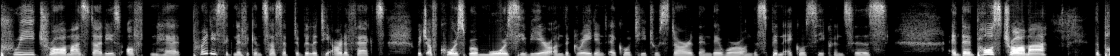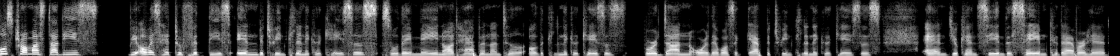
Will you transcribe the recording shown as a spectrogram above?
pre-trauma studies often had pretty significant susceptibility artifacts, which of course were more severe on the gradient echo T2 star than they were on the spin echo sequences. And then post-trauma, the post-trauma studies we always had to fit these in between clinical cases so they may not happen until all the clinical cases were done or there was a gap between clinical cases. And you can see in the same cadaver head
